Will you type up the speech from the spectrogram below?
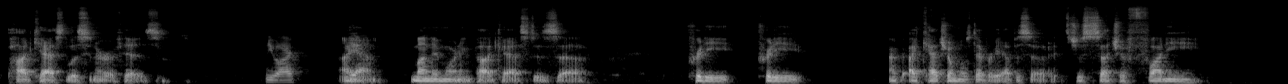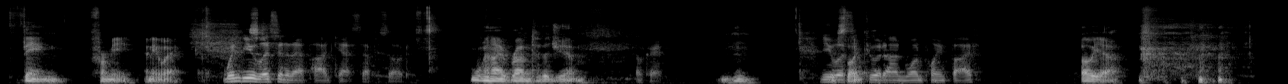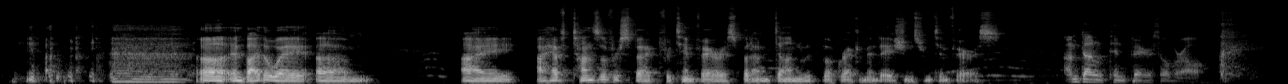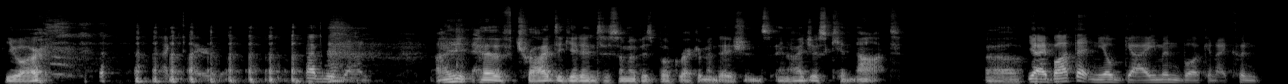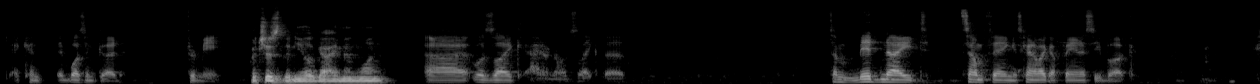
podcast listener of his. You are? I yeah. am. Monday morning podcast is uh pretty pretty I, I catch almost every episode. It's just such a funny thing for me anyway. When do you so, listen to that podcast episode? when I run to the gym. Okay. Mm-hmm. You it's listen like, to it on 1.5? Oh, yeah. yeah. uh, and by the way, um, I I have tons of respect for Tim Ferriss, but I'm done with book recommendations from Tim Ferriss. I'm done with Tim Ferriss overall. You are? I'm tired of that. I've moved on. I have tried to get into some of his book recommendations, and I just cannot. Uh, yeah, I bought that Neil Gaiman book, and I couldn't. I couldn't. It wasn't good for me. Which is the Neil Gaiman one? Uh, it was like I don't know. It's like the some midnight something. It's kind of like a fantasy book.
